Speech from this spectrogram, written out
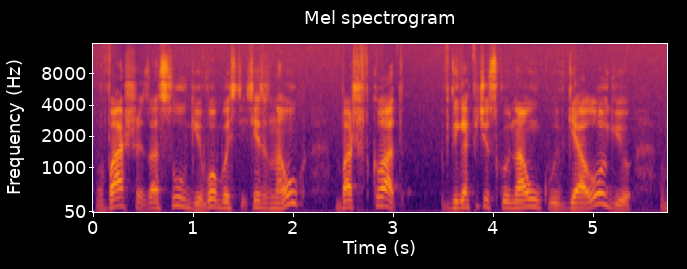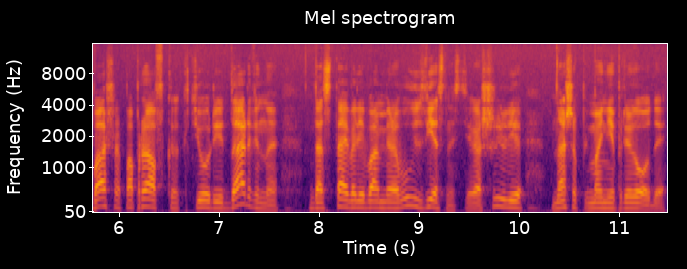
«Ваши заслуги в области естественных наук, ваш вклад географическую науку и в геологию, ваша поправка к теории Дарвина доставили вам мировую известность и расширили наше понимание природы.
